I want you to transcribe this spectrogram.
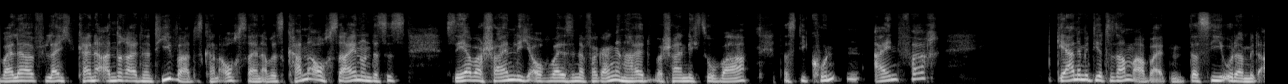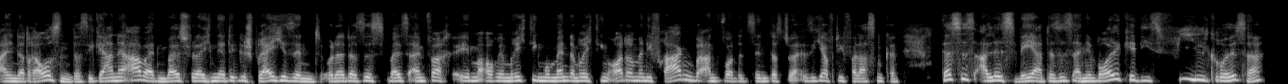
weil er vielleicht keine andere Alternative hat. Das kann auch sein, aber es kann auch sein, und das ist sehr wahrscheinlich auch, weil es in der Vergangenheit wahrscheinlich so war, dass die Kunden einfach gerne mit dir zusammenarbeiten, dass sie oder mit allen da draußen, dass sie gerne arbeiten, weil es vielleicht nette Gespräche sind oder dass es, weil es einfach eben auch im richtigen Moment am richtigen Ort immer die Fragen beantwortet sind, dass du sich auf die verlassen können. Das ist alles wert. Das ist eine Wolke, die ist viel größer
